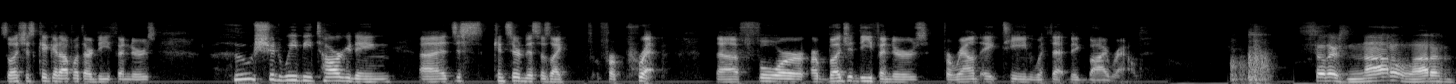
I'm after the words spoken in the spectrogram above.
So let's just kick it off with our defenders. Who should we be targeting? Uh, just consider this as like for prep uh, for our budget defenders for round 18 with that big buy round. So there's not a lot of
